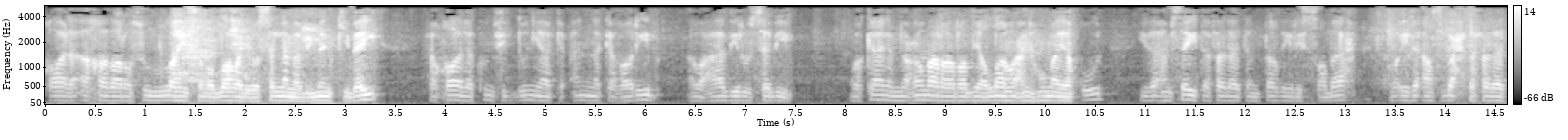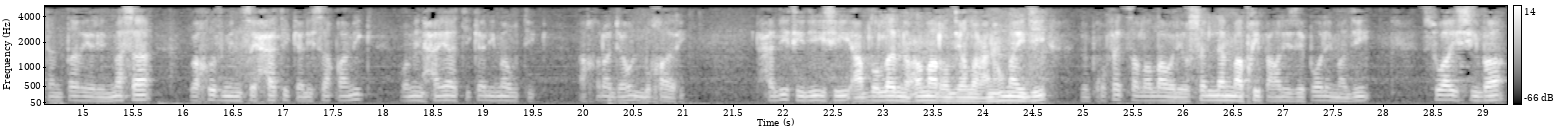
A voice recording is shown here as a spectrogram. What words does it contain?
قال أخذ رسول الله صلى الله عليه وسلم بمنكبي فقال كن في الدنيا كأنك غريب أو عابر سبيل. وكان ابن عمر رضي الله عنهما يقول إذا أمسيت فلا تنتظر الصباح وإذا أصبحت فلا تنتظر المساء وخذ من صحتك لسقمك ومن حياتك لموتك. أخرجه البخاري. الحديث ديسي عبد الله بن عمر رضي الله عنهما يدي Le prophète sallallahu alayhi wa sallam m'a pris par les épaules et m'a dit Sois ici-bas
